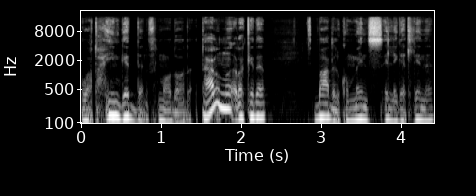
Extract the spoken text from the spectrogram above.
واضحين جدا في الموضوع ده. تعالوا نقرأ كده بعض ال comments اللي جات لنا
